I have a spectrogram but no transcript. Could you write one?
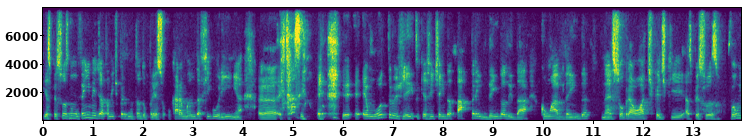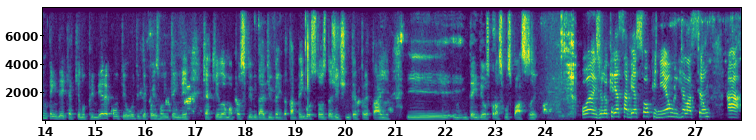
e as pessoas não vêm imediatamente perguntando o preço, o cara manda figurinha. Uh, então assim, é, é, é um outro jeito que a gente ainda está aprendendo a lidar com a venda, né, sobre a ótica de que as pessoas vão entender que aquilo primeiro é conteúdo e depois vão entender que aquilo é uma possibilidade de venda. Tá bem gostoso da gente interpretar e, e, e entender os próximos passos aí. Ô, Ângelo, eu queria saber a sua opinião em relação a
